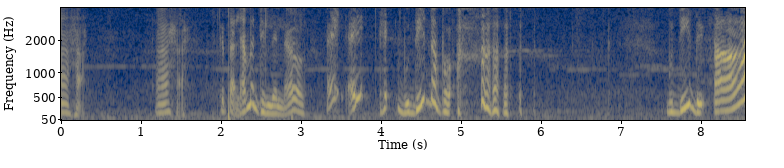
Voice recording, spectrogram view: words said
ആഹാ ആഹാ. എനിക്ക് തല്ലാൻ പറ്റില്ലല്ലോ. ഏയ് ഏയ് ബുദ്ധി ബുദ്ധിയുണ്ട് ആ.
